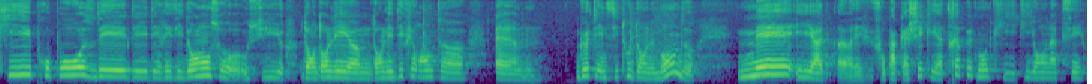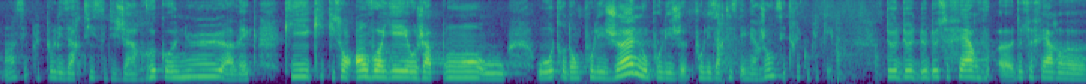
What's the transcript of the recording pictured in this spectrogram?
qui proposent des, des, résidences aussi dans, dans, les, euh, dans les différentes euh, euh, Goethe-Instituts dans le monde. Mais il ne euh, faut pas cacher qu'il y a très peu de monde qui, qui ont accès. Hein. C'est plutôt les artistes déjà reconnus, avec, qui, qui, sont envoyés au Japon ou, ou autre. Donc pour les jeunes ou pour les, pour les artistes émergents, c'est très compliqué. De, de, de, se faire, de, se faire, euh,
